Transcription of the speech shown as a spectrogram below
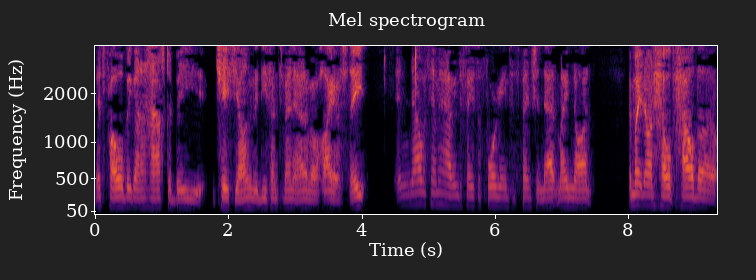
it's probably going to have to be Chase Young, the defensive end out of Ohio State. And now with him having to face a four game suspension, that might not it might not help how the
